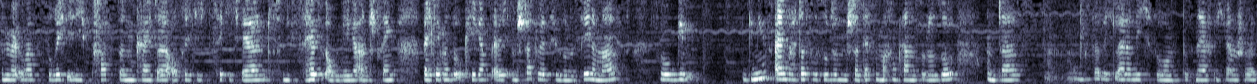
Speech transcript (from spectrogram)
wenn mir irgendwas so richtig nicht passt, dann kann ich da auch richtig zickig werden. Und das finde ich selbst auch mega anstrengend. Weil ich denke mir so, okay, ganz ehrlich, anstatt du jetzt hier so eine Szene machst, so genieß einfach das, was du dann stattdessen machen kannst oder so. Und das, da bin ich leider nicht so. Das nervt mich ganz schön.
